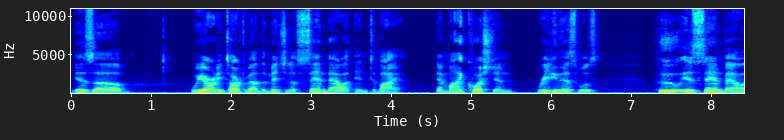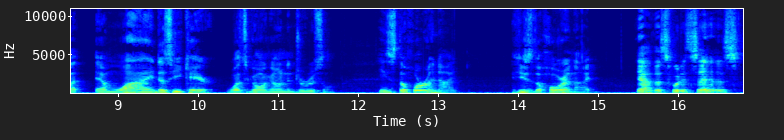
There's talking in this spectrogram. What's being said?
is uh, we already talked about the mention of Sanballat and Tobiah, and my question reading this was, who is Sanballat and why does he care what's going on in Jerusalem? He's the Horonite. He's the Horonite. Yeah, that's what it says.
